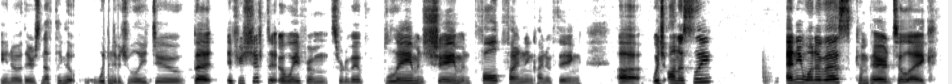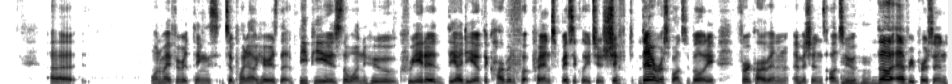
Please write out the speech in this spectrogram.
you know there's nothing that we individually do. But if you shift it away from sort of a blame and shame and fault finding kind of thing uh, which honestly, any one of us compared to like, uh, one of my favorite things to point out here is that BP is the one who created the idea of the carbon footprint, basically to shift their responsibility for carbon emissions onto mm-hmm. the every person.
